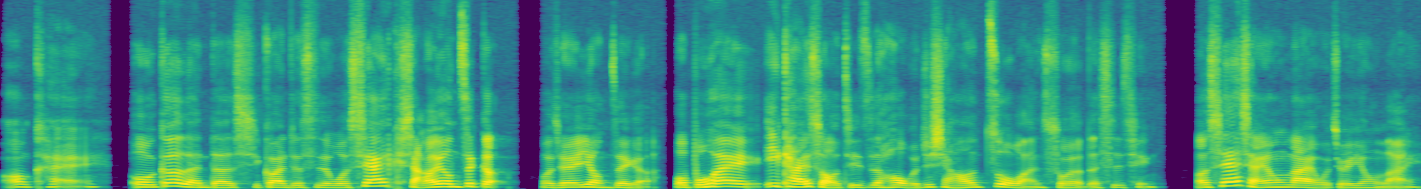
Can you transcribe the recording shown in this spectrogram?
？OK。我个人的习惯就是，我现在想要用这个，我就会用这个。我不会一开手机之后，我就想要做完所有的事情。我现在想用 Line，我就用 Line；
